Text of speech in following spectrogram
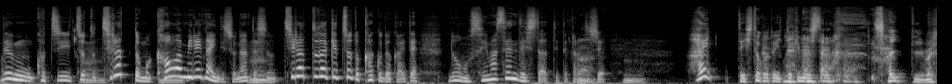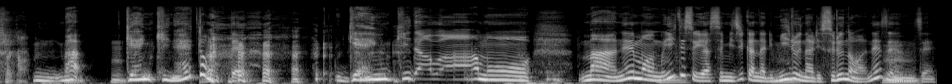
でもこっちちょっとちらっともう顔は見れないんですよね、私のちらっとだけちょっと角度変えて「どうもすいませんでした」って言ってから私「はい」って一言言ってきました。はいって言いましたか。うん、まあ、元気ねと思って。元気だわ。もうまあねもういいですよ。休み時間なり見るなりするのはね全然、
